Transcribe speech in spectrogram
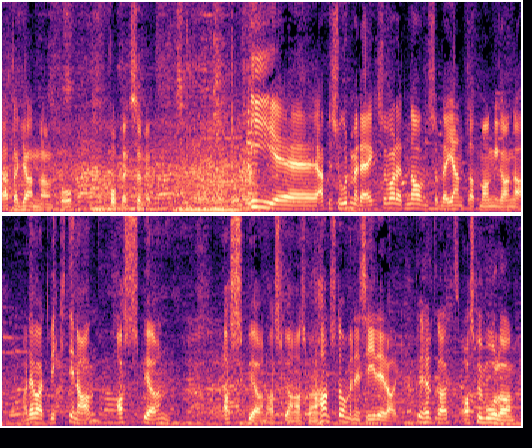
rett agendaen for Proptech Summit. I eh, episoden med deg så var det et navn som ble gjentatt mange ganger. Og det var et viktig navn. Asbjørn. Asbjørn, Asbjørn, Asbjørn. Han står med din side i dag. Det er helt rett. Asbjørn Moland.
